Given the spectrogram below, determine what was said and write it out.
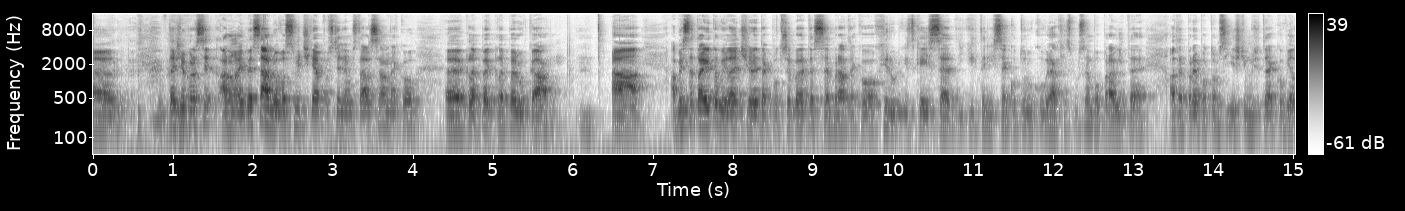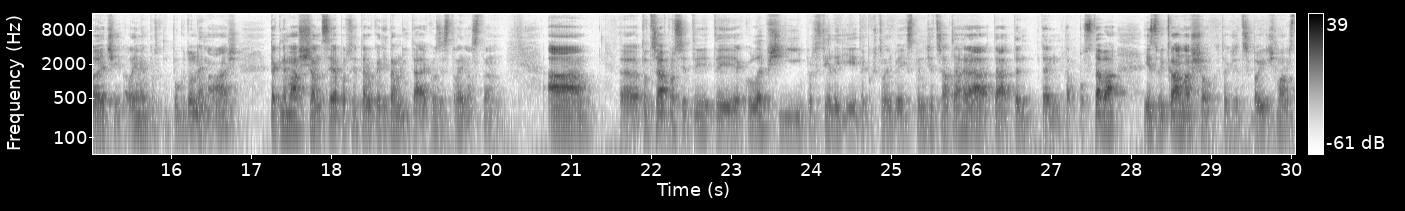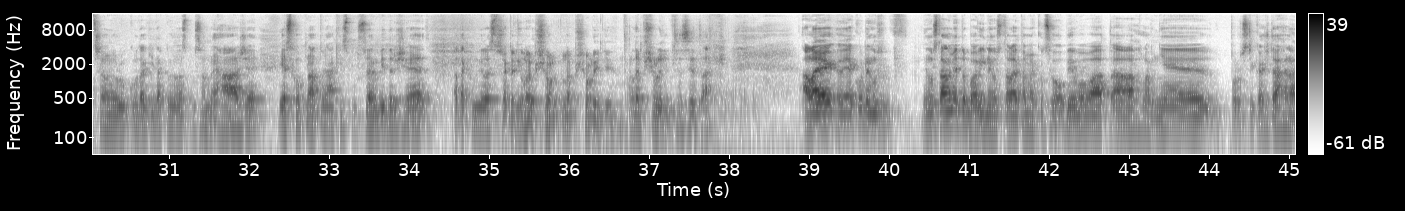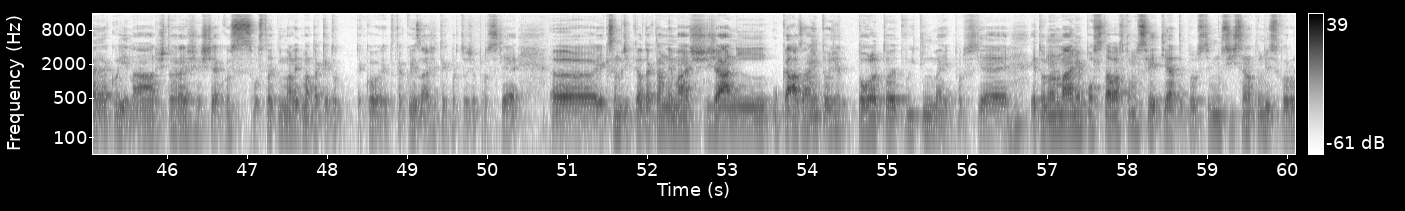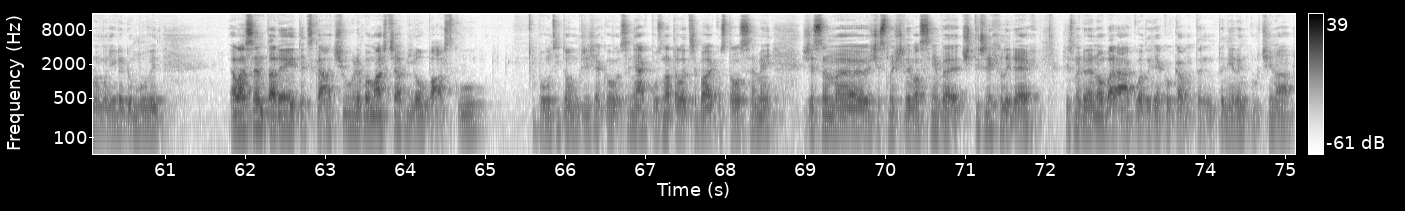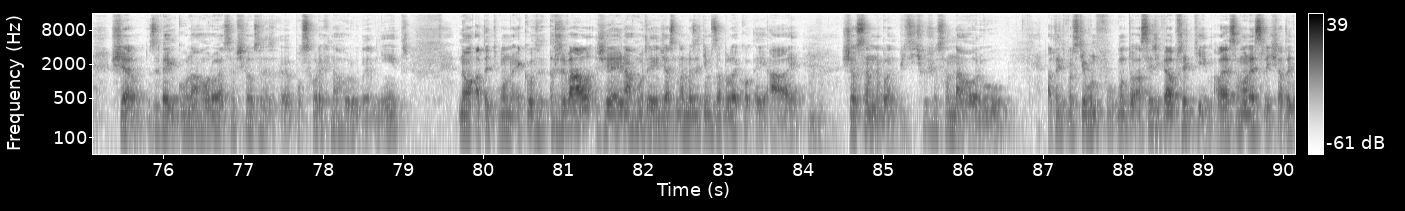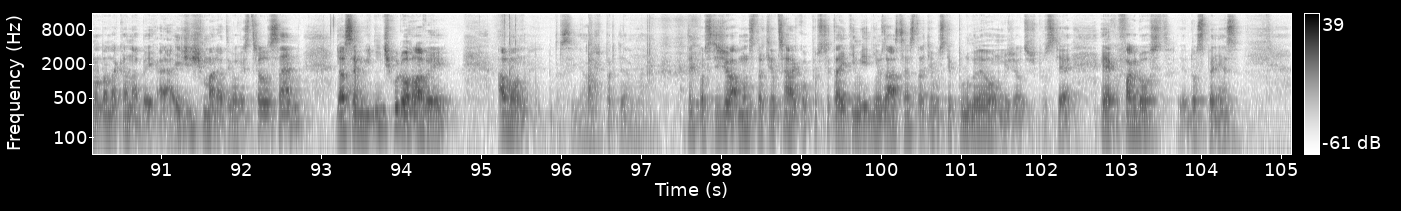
takže prostě, ano, jde sám do osmičky a prostě neustále se vám jako uh, klepe, klepe ruka. A abyste tady to vylečili, tak potřebujete sebrat jako chirurgický set, díky který se jako tu ruku nějakým způsobem popravíte a teprve potom si ji ještě můžete jako vyléčit. Ale jinak pokud- pokud to nemáš, tak nemáš šanci a prostě ta ruka ti tam lítá jako ze strany na stranu. A to třeba prostě ty, ty jako lepší prostě lidi, tak už to není experiment, že třeba ta hra, ta, ten, ten, ta postava je zvyklá na šok, takže třeba i když má rozstřelenou ruku, tak ji takovým způsobem neháže, je schopná to nějakým způsobem vydržet a takovýhle Jsou ty takovýhle- lepšo, lepšo lidi. lepší lidi, přesně tak. Ale jako neus- neustále mě to baví, neustále je tam jako co objevovat a hlavně prostě každá hra je jako jiná, když to hraješ ještě jako s ostatníma lidma, tak je to, jako, je to takový zážitek, protože prostě, uh, jak jsem říkal, tak tam nemáš žádný ukázání toho, že tohle to je tvůj teammate, prostě Mhm. je to normálně postava v tom světě a ty prostě musíš se na tom Discordu nebo někde domluvit, ale jsem tady, teď skáču, nebo máš třeba bílou pástku, pomocí toho můžeš jako se nějak poznat, ale třeba jako stalo se mi, že, jsem, eh, že jsme šli vlastně ve čtyřech lidech, že jsme do jednoho baráku a teď jako kam, ten, ten jeden klučina šel zvenku nahoru, já jsem šel ze, eh, po schodech nahoru vevnitř, No a teď on jako řval, že je nahoře, jenže já jsem tam mezi tím zabil jako AI, mm-hmm. šel jsem, nebo NPC, šel jsem nahoru a teď prostě on, on to asi říkal předtím, ale já jsem ho neslyšel, teď on tam takhle naběh a já, ježišmarja, ty vystřelil jsem, dal jsem mu jedničku do hlavy a on, to si děláš prdel, ne? A teď prostě, že jo, a on ztratil třeba jako prostě tady tím jedním zástem ztratil prostě půl milionu, že jo, což prostě je jako fakt dost, je dost peněz.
